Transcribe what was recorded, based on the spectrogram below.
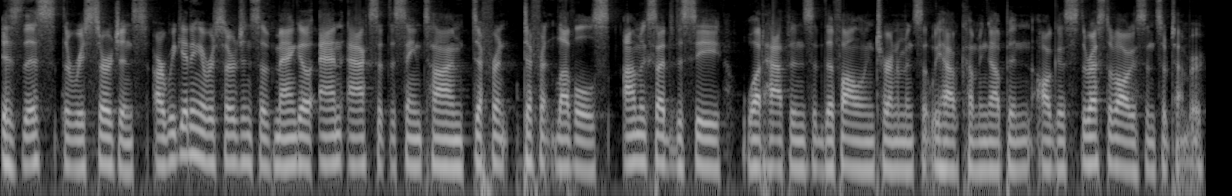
is this the resurgence? Are we getting a resurgence of Mango and Axe at the same time, different different levels? I'm excited to see what happens in the following tournaments that we have coming up in August, the rest of August and September.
